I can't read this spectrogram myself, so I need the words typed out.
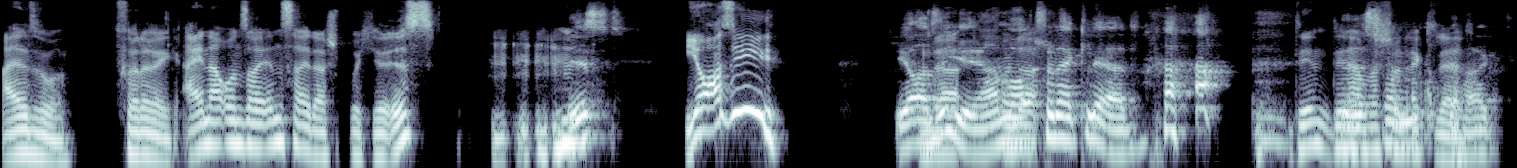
Also, Frederik, einer unserer Insider-Sprüche ist. Ist? Josi! Sie, haben wir auch schon erklärt. Den, den haben wir schon erklärt. abgehakt.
